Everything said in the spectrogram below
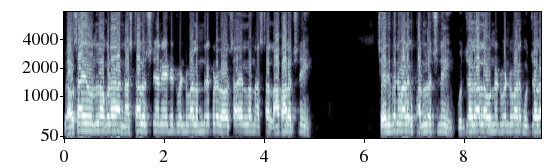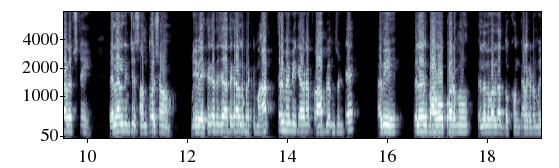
వ్యవసాయంలో కూడా నష్టాలు వచ్చినాయి అనేటటువంటి వాళ్ళందరికీ కూడా వ్యవసాయంలో నష్టాలు లాభాలు వచ్చినాయి. చేతి పని వాళ్ళకి పనులు వచ్చినాయి. ఉద్యోగాల్లో ఉన్నటువంటి వాళ్ళకి ఉద్యోగాలు వచ్చినాయి. పిల్లల నుంచి సంతోషం. మీ వ్యక్తిగత జాతకాలను బట్టి మాత్రమే మీకు ఏమైనా ప్రాబ్లమ్స్ ఉంటే అవి పిల్లలకు బాగోకపోవడము పిల్లల వల్ల దుఃఖం కలగడము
